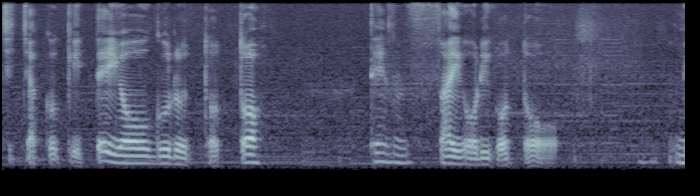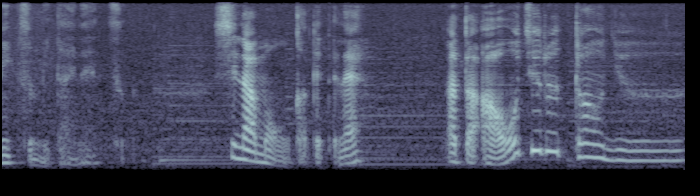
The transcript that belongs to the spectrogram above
ちっちゃく切ってヨーグルトと天才オリゴ糖蜜みたいなやつ。シナモンかけてね。あと青汁豆乳。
